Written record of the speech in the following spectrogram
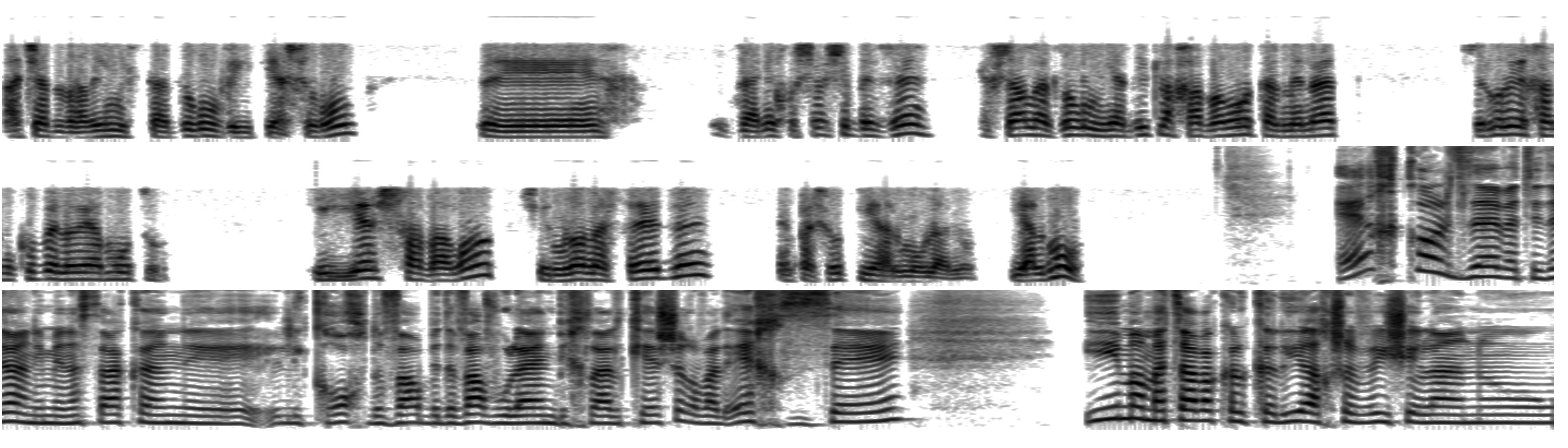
עד שהדברים יסתדרו ויתיישרו. ואני חושב שבזה אפשר לעזור מיידית לחברות על מנת שלא יחנקו ולא ימותו. כי יש חברות שאם לא נעשה את זה, הם פשוט ייעלמו לנו. ייעלמו. איך כל זה, ואתה יודע, אני מנסה כאן אה, לכרוך דבר בדבר, ואולי אין בכלל קשר, אבל איך זה עם המצב הכלכלי העכשווי שלנו,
